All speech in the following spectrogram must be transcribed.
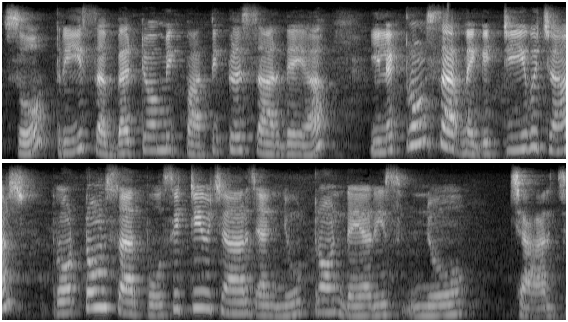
So, three subatomic particles are there. Electrons are negative charge, protons are positive charge and neutron there is no charge.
